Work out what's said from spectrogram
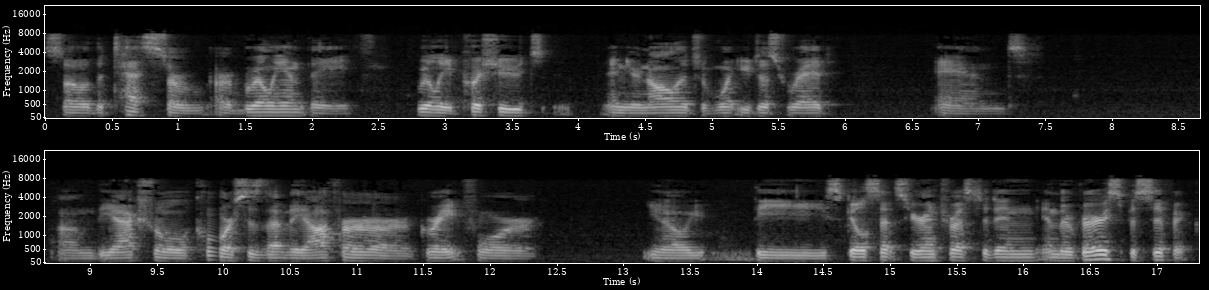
So the tests are, are brilliant. They really push you to, in your knowledge of what you just read and um, the actual courses that they offer are great for you know the skill sets you're interested in and they're very specific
